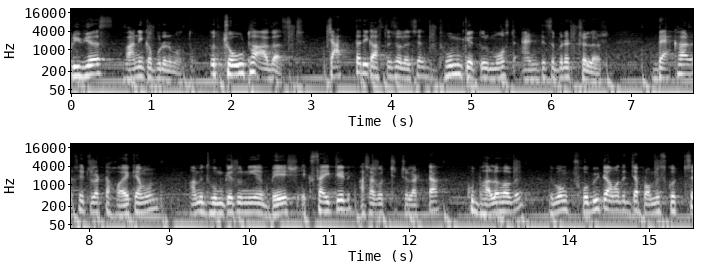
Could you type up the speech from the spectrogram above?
প্রিভিয়াস ভানি কাপুরের মতো। তো চৌঠা আগস্ট, চার তারিখ আসতে চলেছে ধূমকেতুর মোস্ট অ্যান্টিসিপেটেড ট্রেলার দেখার সেই ট্রেলারটা হয় কেমন? আমি ধূমকেতু নিয়ে বেশ এক্সাইটেড আশা করছি ট্রেলারটা খুব ভালো হবে এবং ছবিটা আমাদের যা প্রমিস করছে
